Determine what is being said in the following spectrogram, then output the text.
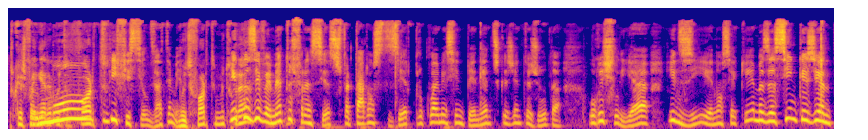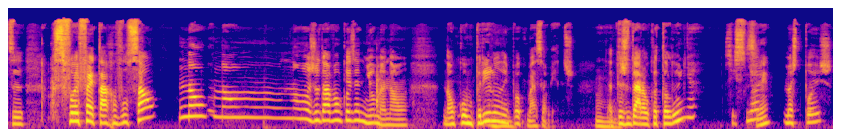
Porque a Espanha era muito, muito forte. difícil, exatamente. Muito forte e muito Inclusivamente grande. os franceses fartaram-se de dizer proclamem-se independentes que a gente ajuda. O Richelieu e dizia não sei o quê, mas assim que a gente que se foi feita a revolução, não, não, não ajudavam coisa nenhuma, não, não cumpriram uhum. nem pouco mais ou menos. Uhum. Portanto, ajudaram a Catalunha, sim senhor, sim. mas depois.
